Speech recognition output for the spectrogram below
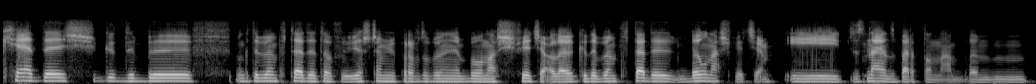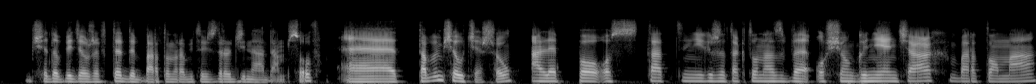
kiedyś, gdyby, gdybym wtedy, to jeszcze mi prawdopodobnie było na świecie, ale gdybym wtedy był na świecie i znając Bartona, bym się dowiedział, że wtedy Barton robi coś z rodziny Adamsów, e, to bym się ucieszył, ale po ostatnich, że tak to nazwę, osiągnięciach Bartona,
